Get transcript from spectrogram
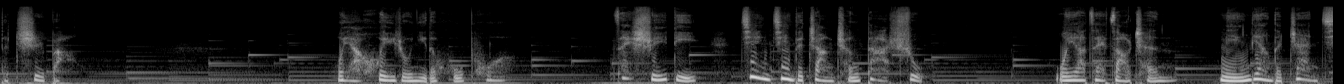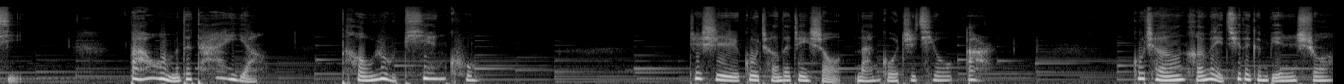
的翅膀。我要汇入你的湖泊，在水底静静的长成大树。我要在早晨明亮的站起，把我们的太阳投入天空。这是顾城的这首《南国之秋二》。顾城很委屈的跟别人说：“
